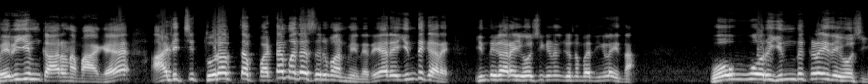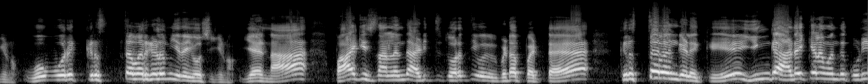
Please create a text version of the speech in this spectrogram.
வெறியின் காரணமாக அடிச்சு துரத்தப்பட்ட மத சிறுபான்மையினர். யாரு? இந்துக்காரன். இந்துக்காரன் யோசிக்கணும்னு சொன்ன பார்த்தீங்களா இதுதான் ஒவ்வொரு இந்துக்களும் இதை யோசிக்கணும். ஒவ்வொரு கிறிஸ்தவர்களும் இதை யோசிக்கணும். ஏன்னா பாகிஸ்தான்லேருந்து அடித்து துரத்தி விடப்பட்ட கிறிஸ்தவங்களுக்கு இங்க அடைக்கலம் வந்து குடி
